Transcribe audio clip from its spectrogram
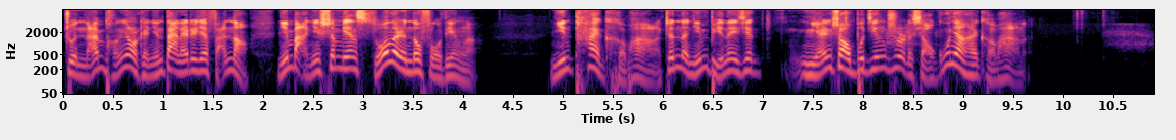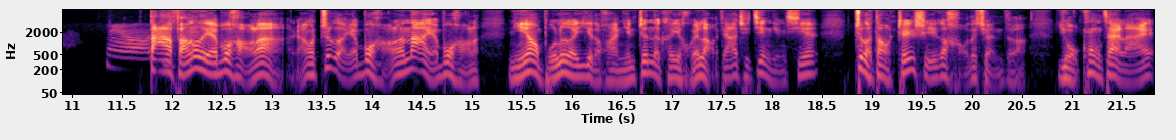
准男朋友给您带来这些烦恼，您把您身边所有的人都否定了，您太可怕了！真的，您比那些年少不经事的小姑娘还可怕呢。大房子也不好了，然后这也不好了，那也不好了。您要不乐意的话，您真的可以回老家去静静心，这倒真是一个好的选择。有空再来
